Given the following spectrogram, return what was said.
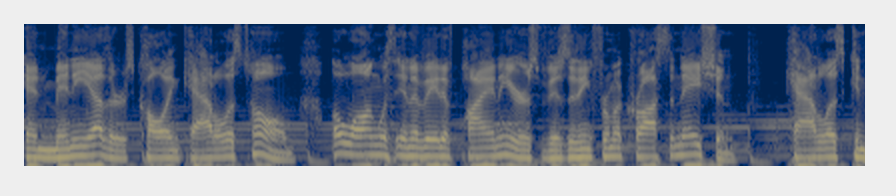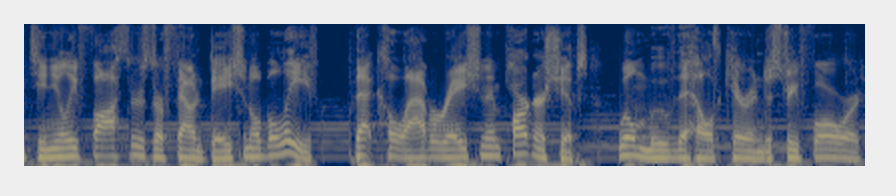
and many others calling Catalyst home, along with innovative pioneers visiting from across the nation. Catalyst continually fosters their foundational belief that collaboration and partnerships will move the healthcare industry forward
